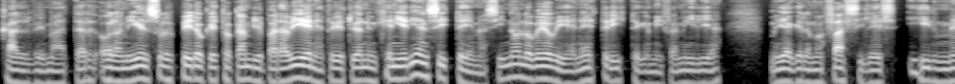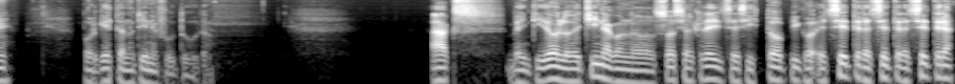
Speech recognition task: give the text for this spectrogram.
Calvemater. Hola Miguel, solo espero que esto cambie para bien. Estoy estudiando ingeniería en sistemas Si no lo veo bien. Es triste que mi familia me diga que lo más fácil es irme porque esto no tiene futuro. AX 22, lo de China con los social credits es etcétera, etcétera, etcétera.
